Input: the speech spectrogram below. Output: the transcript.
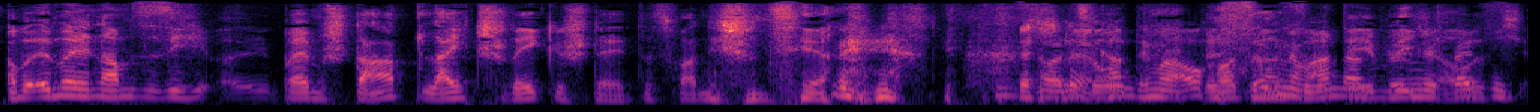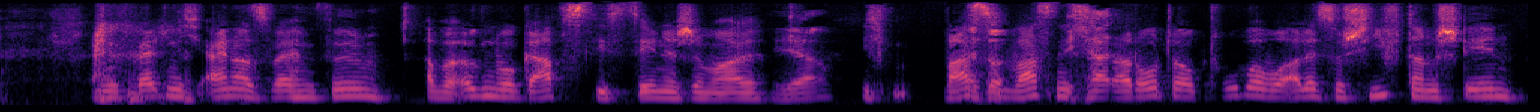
Aber immerhin haben sie sich äh, beim Start leicht schräg gestellt. Das fand ich schon sehr. aber das so, kannte man auch aus irgendeinem so anderen Film. Mir fällt, nicht, mir fällt nicht ein, aus welchem Film, aber irgendwo gab es die Szene schon mal. Ja. Ich, was, also, was nicht, bei Roter Oktober, wo alle so schief dann stehen.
